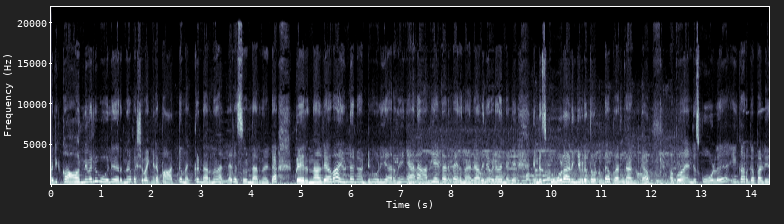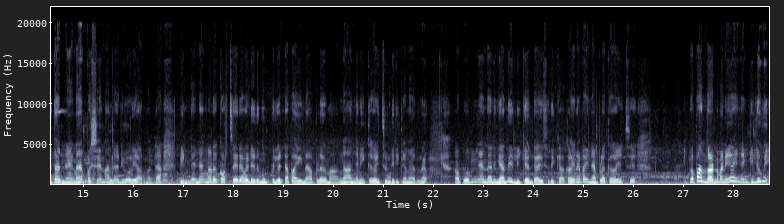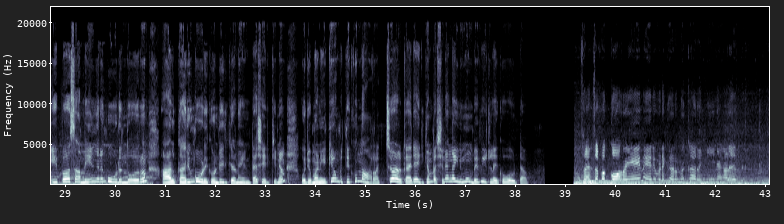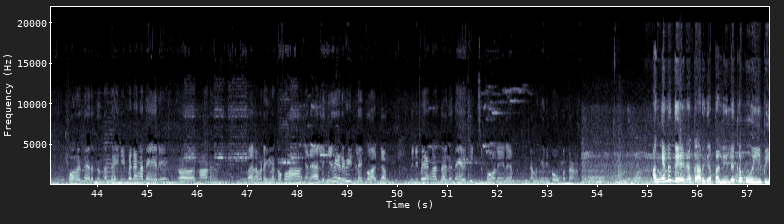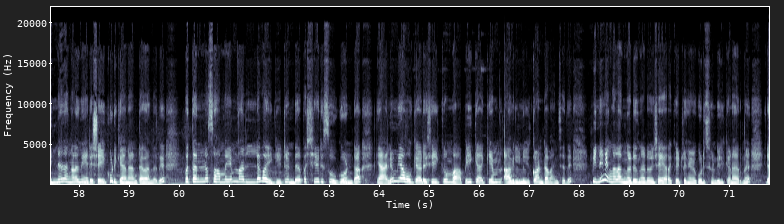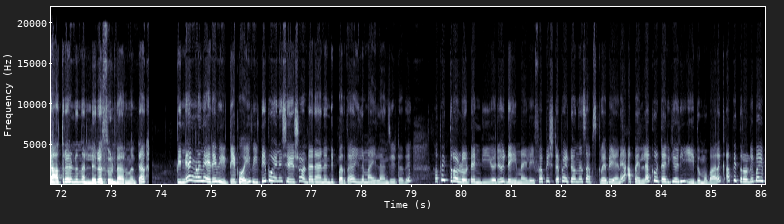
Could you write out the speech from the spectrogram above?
ഒരു കാർണിവൽ പോലെ ആയിരുന്നു പക്ഷെ ഭയങ്കര പാട്ടും ഒക്കെ ഉണ്ടായിരുന്നു. നല്ല രസം ഉണ്ടായിരുന്നു കേട്ടോ. പെരുന്നാൾ രാവ് ആയതുകൊണ്ട് തന്നെ അടിപൊളിയായിരുന്നു. ഞാൻ ആദ്യമായിട്ടാണ് പെരുന്നാൾ രാവിലെ ഇവിടെ വന്നത്. എന്റെ സ്കൂളാണെങ്കിൽ ഇവിടെ തൊട്ടപ്പുറത്താണ് കേട്ടോ. അപ്പോൾ എന്റെ സ്കൂൾ ഈ കറുകപ്പള്ളി തന്നെയാണ്. പക്ഷേ നല്ല അടിപൊളിയായിരുന്നു കേട്ടോ. പിന്നെ ഞങ്ങൾ കുറച്ച് നേരം അവിടെ ഇരുന്ന് ഉപ്പിലിട്ട പൈനാപ്പിൾ മാങ്ങ അങ്ങനെയൊക്കെ കഴിച്ചുകൊണ്ടിരിക്കണമായിരുന്നു അപ്പം എന്താണ് ഞാൻ നെല്ലിക്ക ഇക്കാക്ക അങ്ങനെ പൈനാപ്പിളൊക്കെ കഴിച്ച് ഇപ്പോൾ പന്ത്രണ്ട് മണി കഴിഞ്ഞെങ്കിലും ഇപ്പോൾ സമയം ഇങ്ങനെ കൂടുന്തോറും ആൾക്കാരും കൂടിക്കൊണ്ടിരിക്കുകയാണ് കേട്ടോ ശരിക്കും ഒരു മണിയൊക്കെ ആകുമ്പോഴത്തേക്കും നിറച്ച ആൾക്കാരായിരിക്കും. പക്ഷെ ഞങ്ങൾ അതിന് മുമ്പേ വീട്ടിലേക്ക് പോകട്ടോ ഫ്രണ്ട്സ് അപ്പോൾ കുറേ നേരം ഇവിടെ കിടന്ന് കറങ്ങി ഞങ്ങൾ കുറേ നേരം നിന്നിട്ട് ഇനിയിപ്പോൾ ഞങ്ങൾ നേരെ ആ, എന്താണ് വേറെ എവിടെയെങ്കിലൊക്കെ പോവാം. അങ്ങനെ അല്ലെങ്കിൽ വേറെ വീട്ടിലേക്ക് പോകാം പിന്നെ ഞങ്ങൾ എന്തായാലും നേരെ തിരിച്ചു പോകണേണ് നമുക്കിനി പോകുമ്പോൾ കാണാം. അങ്ങനെ ദേന കറുകപ്പള്ളിയിലൊക്കെ പോയി. പിന്നെ ഞങ്ങൾ നേരെ ഷെയ്ക്ക് കുടിക്കാനാണ് കേട്ടോ വന്നത്. ഇപ്പം തന്നെ സമയം നല്ല വൈകിട്ടുണ്ട് പക്ഷേ ഒരു സുഖമുണ്ട്. ഞാനും ഈ അവക്കാട് ഷെയ്ക്കും കാക്കയും അവിൽ മിൽക്കും ഉണ്ടാ വാങ്ങിച്ചത് പിന്നെ ഞങ്ങൾ അങ്ങോട്ടും ഇങ്ങോട്ടും ഷെയറൊക്കെ ഇട്ട് ഇങ്ങനെ കുടിച്ചുകൊണ്ടിരിക്കണമായിരുന്നു രാത്രി ഉണ്ട് നല്ല രസം ഉണ്ടായിരുന്നു കേട്ടോ. പിന്നെ ഞങ്ങൾ നേരെ വീട്ടിൽ പോയി. വീട്ടിൽ പോയതിന് ശേഷം ഉണ്ടോ ഞാൻ എന്റെ ഇപ്പുറത്തെ കയ്യിൽ മൈലാഞ്ചി ഇട്ടത്. അപ്പോൾ ഇത്ര ഉള്ളൂ കേട്ടോ എന്റെ ഈ ഒരു ഡേ മൈ ലൈഫ് അപ്പോൾ ഇഷ്ടപ്പെട്ടോ ഒന്ന് സബ്സ്ക്രൈബ് ചെയ്യണേ അപ്പോൾ എല്ലാ കൂട്ടുകാർക്കും ഒരു ഈദ് മുബാറക്. അപ്പോൾ ഇത്ര ഉള്ളൂ. Bye bye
